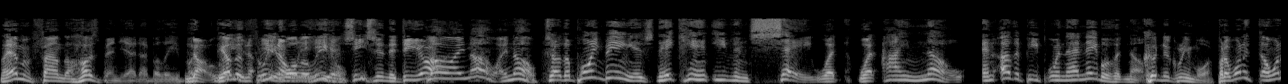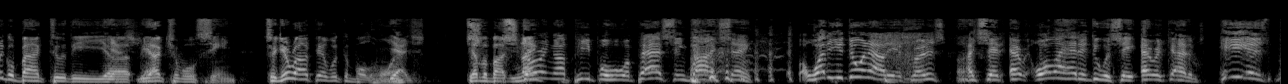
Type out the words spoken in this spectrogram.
They haven't found the husband yet, I believe. no, the other you know, three you are all illegal. He's in the DR. No, I know, I know. So the point being is they can't even say what what I know and other people in that neighborhood know. Couldn't agree more. But I want to, I want to go back to the uh, Yes, the yeah. actual scene. So you're out there with the bullhorn. Yes. You have about nine- stirring up people who were passing by saying, "What are you doing out here, Curtis?" I said, Eric, "All I had to do was say Eric Adams. He is."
